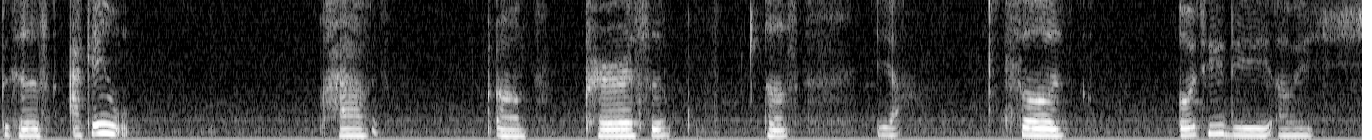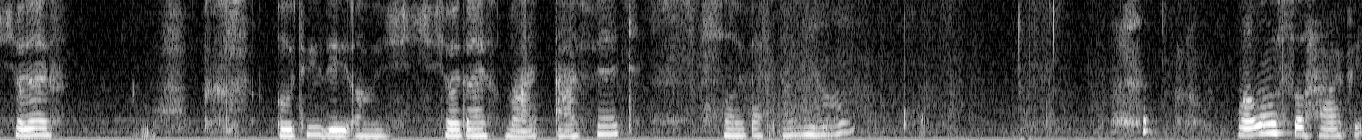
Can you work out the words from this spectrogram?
because I can have um purse because yeah so OTD, I will show you guys OTD, I will show you guys my outfit so you guys don't know. Well, I'm so happy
